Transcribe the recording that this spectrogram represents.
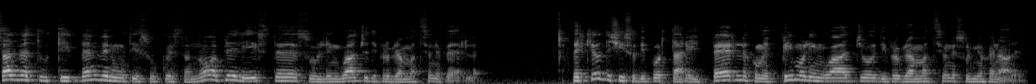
Salve a tutti, benvenuti su questa nuova playlist sul linguaggio di programmazione Perl. Perché ho deciso di portare il Perl come primo linguaggio di programmazione sul mio canale?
